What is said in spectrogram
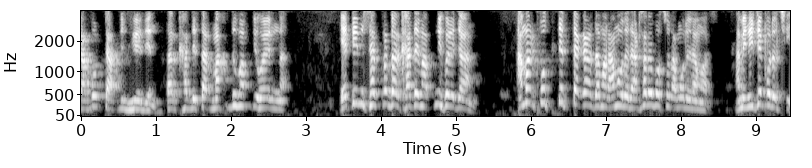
কাপড়টা আপনি ধুয়ে দেন, তার খাদে, তার মাখদুম আপনি হয়েন না। এতিম ছাত্রটার খাদেম আপনি হয়ে যান। আমার প্রত্যেকটা কাজ আমার আমলের, আঠারো বছর আমলের আমার। আমি নিজে করেছি।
